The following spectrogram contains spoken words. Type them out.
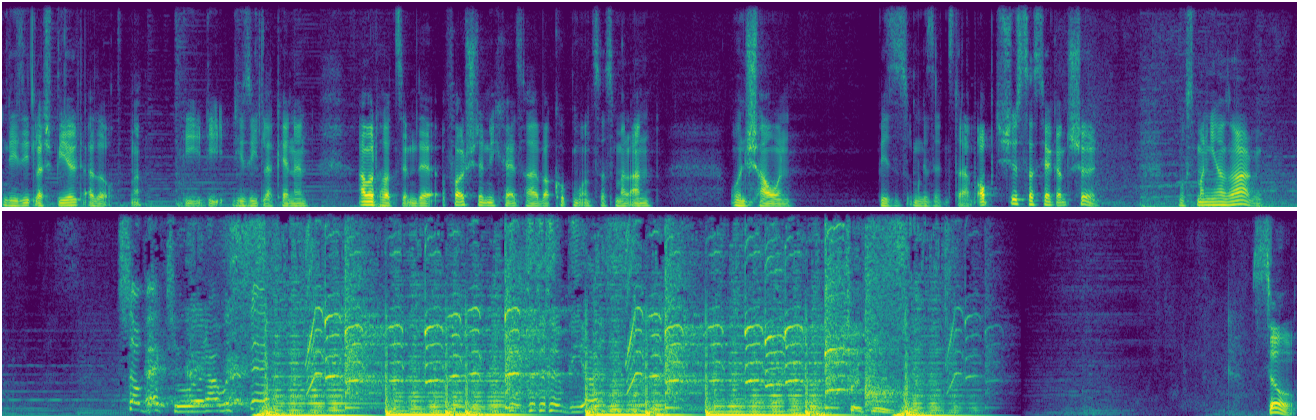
die Siedler spielt. Also, ne, die, die die Siedler kennen. Aber trotzdem, der Vollständigkeitshalber gucken wir uns das mal an und schauen, wie sie es umgesetzt haben. Optisch ist das ja ganz schön. Muss man ja sagen. So back to what I was saying. So,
